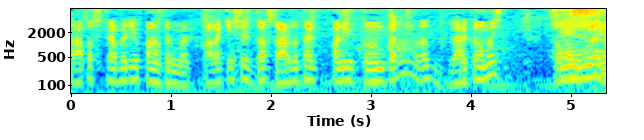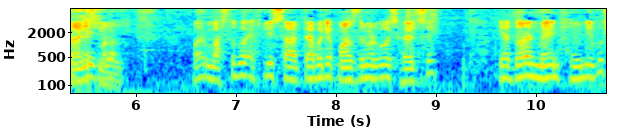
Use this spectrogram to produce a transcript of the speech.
راتس ترے بجے پانچ منٹ حالانکہ دہ ساڑھ دہ تام پن کام کر مطلب گھر کام تومل وومل دانس منان مگر مسلہ گو ایکچولی ساڑھ ترے بجے پانچ ترہ منٹ گو حادثہ یتھ دوران میان فیملی وچ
